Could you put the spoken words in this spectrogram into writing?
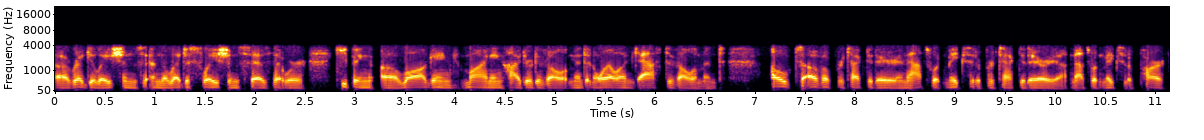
uh, regulations and the legislation says that we're keeping uh, logging, mining, hydro development, and oil and gas development out of a protected area, and that's what makes it a protected area, and that's what makes it a park.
